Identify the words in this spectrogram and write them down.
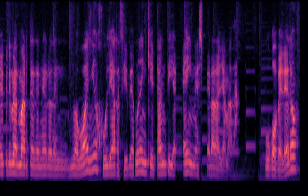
El primer martes de enero del nuevo año, Julia recibe una inquietante e inesperada llamada. Hugo Velero,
